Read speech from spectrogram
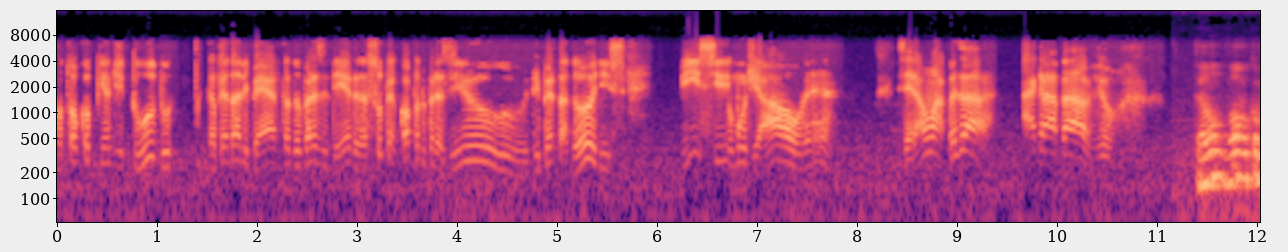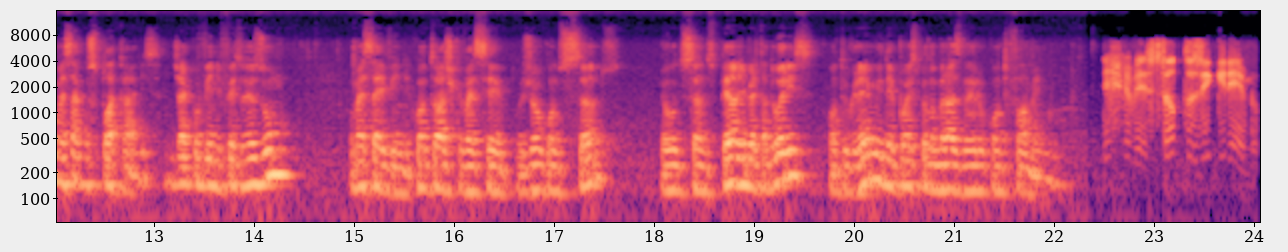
não tô copiando de tudo, campeão da Liberta, do Brasileiro, da Supercopa do Brasil, Libertadores, vice mundial, né? Será uma coisa agradável. Então vamos começar com os placares. Já que o Vini fez o resumo, começa aí, Vini. Quanto acha que vai ser o jogo contra o Santos? Jogo do Santos pela Libertadores, contra o Grêmio e depois pelo Brasileiro contra o Flamengo. Deixa eu ver, Santos e Grêmio.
